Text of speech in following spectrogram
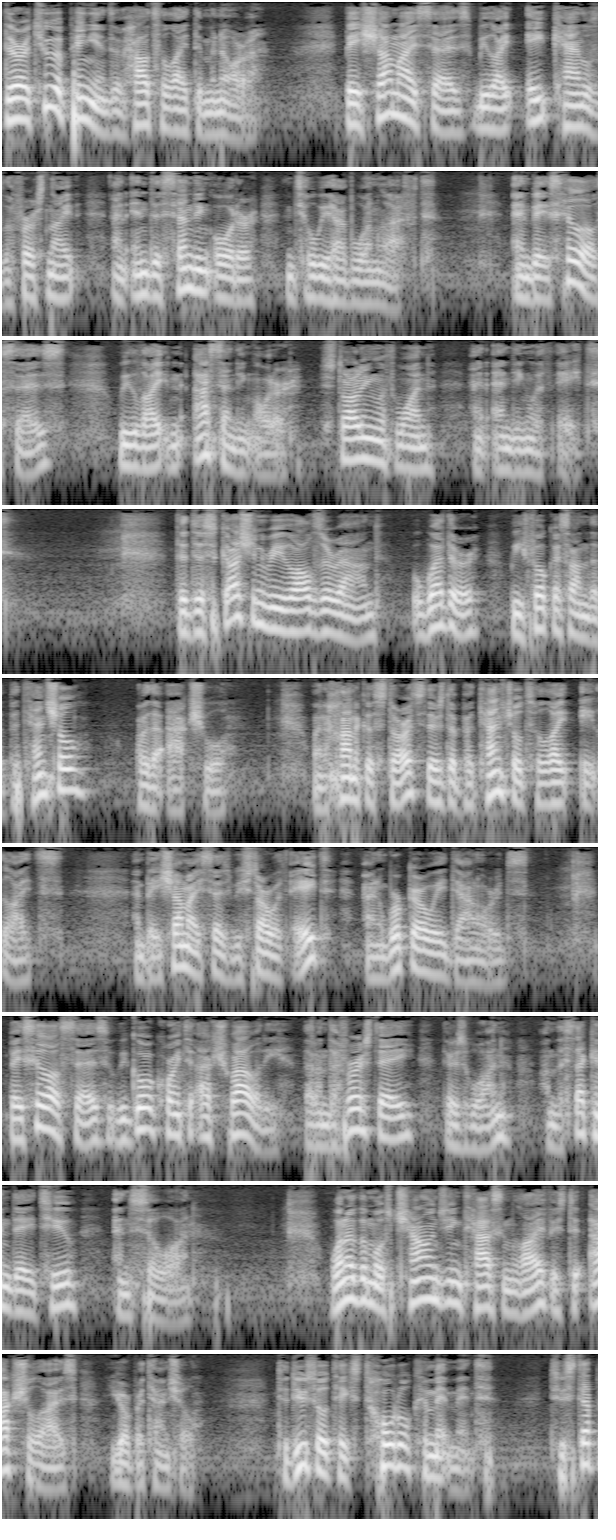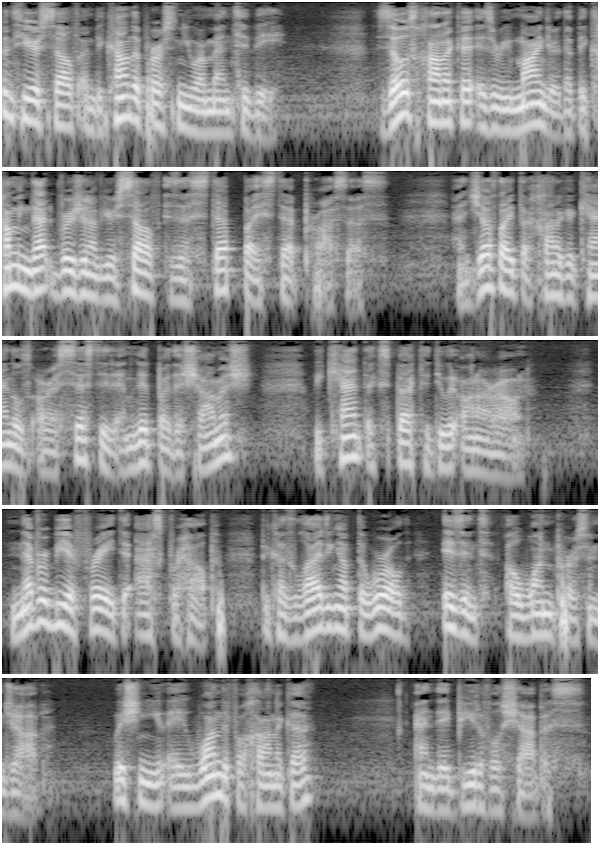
There are two opinions of how to light the menorah. Beis Shammai says we light eight candles the first night and in descending order until we have one left. And Beis Hillel says we light in ascending order, starting with one and ending with eight. The discussion revolves around whether we focus on the potential or the actual. When Hanukkah starts, there's the potential to light eight lights. And Beis Shammai says we start with eight and work our way downwards. Beis Hillel says we go according to actuality, that on the first day there's one, on the second day two, and so on. One of the most challenging tasks in life is to actualize your potential. To do so takes total commitment, to step into yourself and become the person you are meant to be. Zos Hanukkah is a reminder that becoming that version of yourself is a step by step process. And just like the Hanukkah candles are assisted and lit by the Shamish, we can't expect to do it on our own. Never be afraid to ask for help, because lighting up the world isn't a one person job. Wishing you a wonderful Hanukkah and a beautiful Shabbos.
